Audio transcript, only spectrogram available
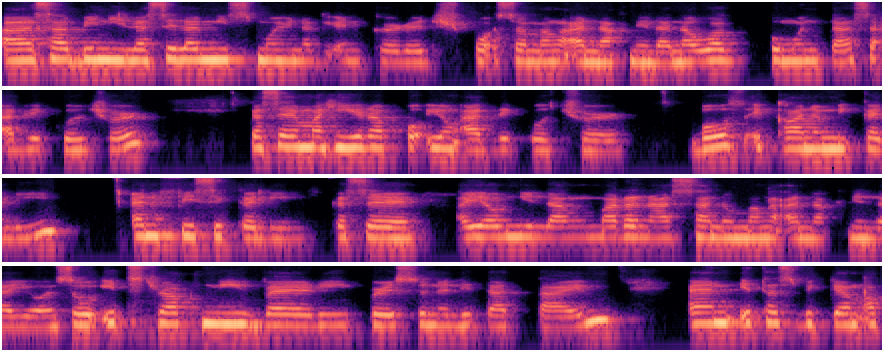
Uh, sabi nila sila mismo yung nag-encourage po sa mga anak nila na wag pumunta sa agriculture kasi mahirap po yung agriculture both economically and physically kasi ayaw nilang maranasan ng mga anak nila yon. So it struck me very personally that time and it has become a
